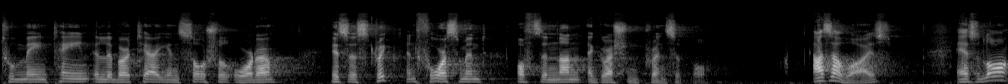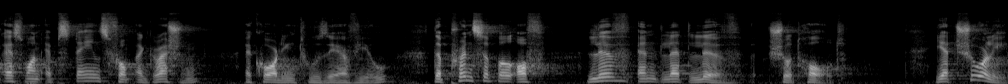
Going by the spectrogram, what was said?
to maintain a libertarian social order is a strict enforcement of the non-aggression principle. Otherwise, as long as one abstains from aggression, according to their view, the principle of live and let live should hold. Yet surely,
